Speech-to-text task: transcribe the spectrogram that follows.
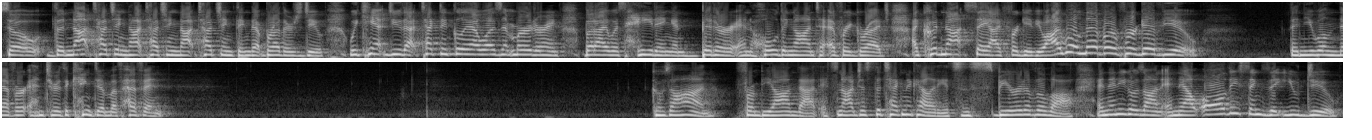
So the not touching, not touching, not touching thing that brothers do, we can't do that. Technically, I wasn't murdering, but I was hating and bitter and holding on to every grudge. I could not say, I forgive you. I will never forgive you. Then you will never enter the kingdom of heaven. Goes on from beyond that. It's not just the technicality, it's the spirit of the law. And then he goes on, and now all these things that you do,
